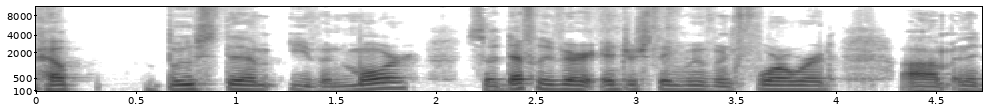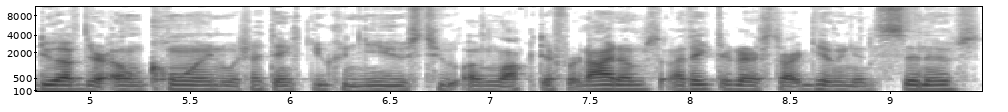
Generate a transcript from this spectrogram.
help boost them even more. So definitely very interesting moving forward. Um, and they do have their own coin, which I think you can use to unlock different items. I think they're going to start giving incentives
